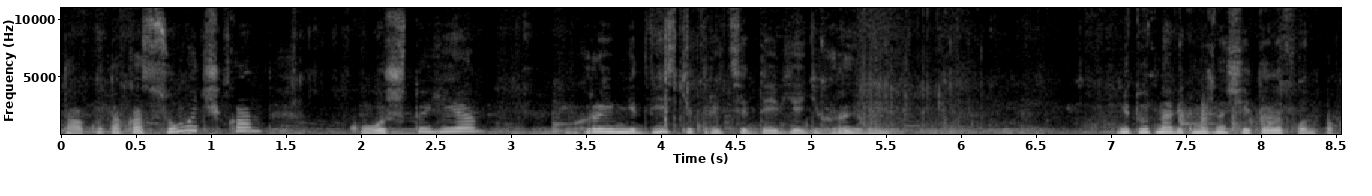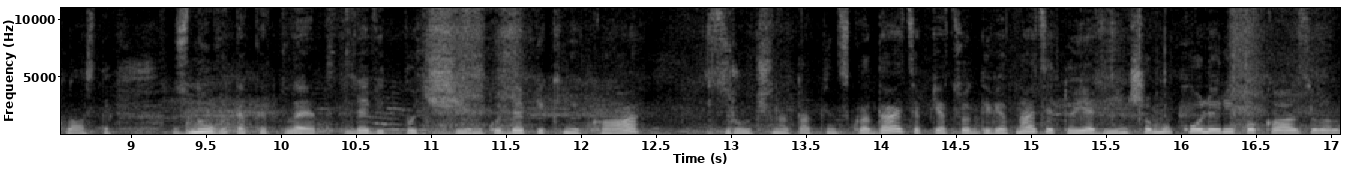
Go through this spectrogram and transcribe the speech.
Так, отака сумочка коштує в гривні 239 гривень. І тут навіть можна ще й телефон покласти. Знову таки плед для відпочинку, для пікніка. Зручно так він складається. 519, то я в іншому кольорі показувала.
